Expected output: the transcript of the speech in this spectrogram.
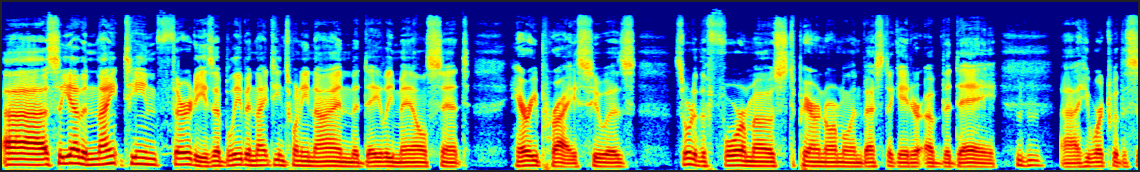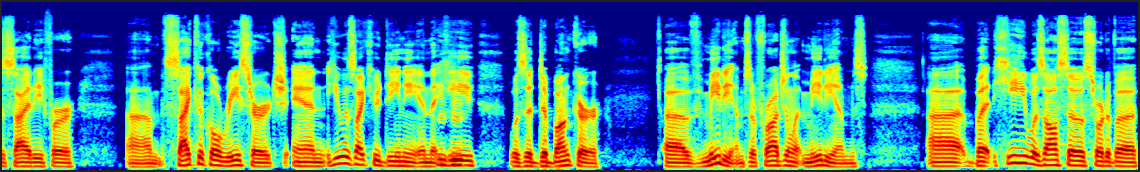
Uh, so yeah, the 1930s, I believe in 1929, the Daily Mail sent Harry Price, who was sort of the foremost paranormal investigator of the day. Uh, he worked with the Society for um, Psychical Research, and he was like Houdini in that he was a debunker of mediums, of fraudulent mediums. Uh, but he was also sort of a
